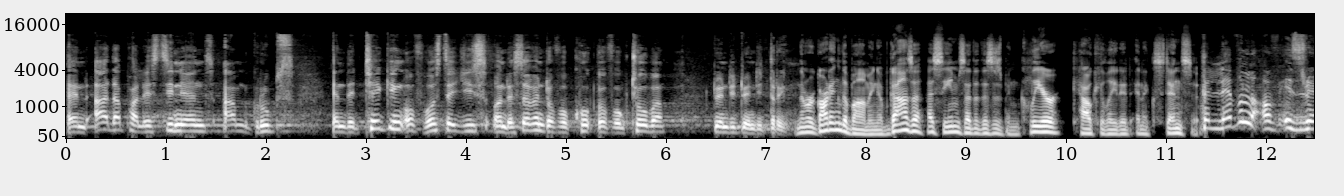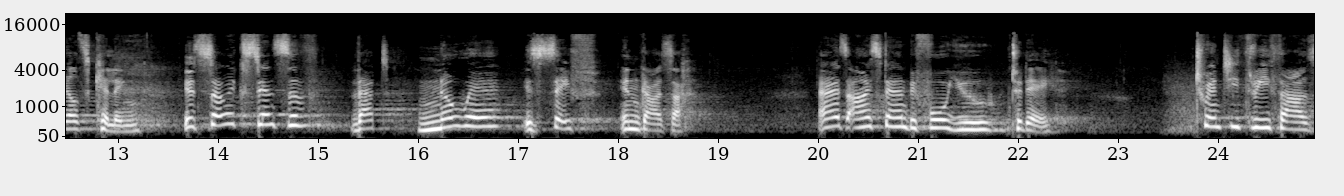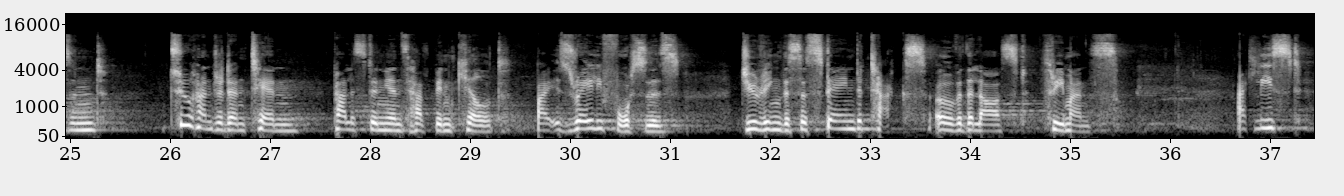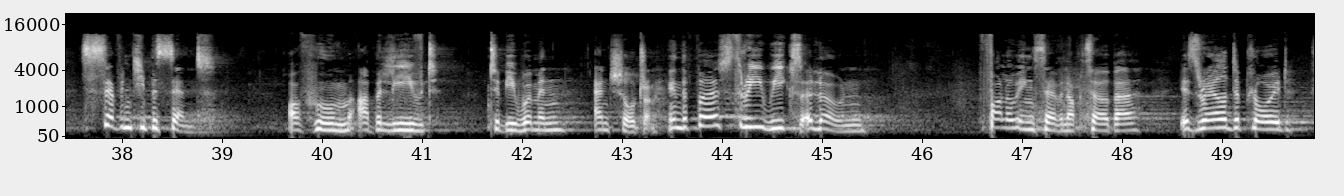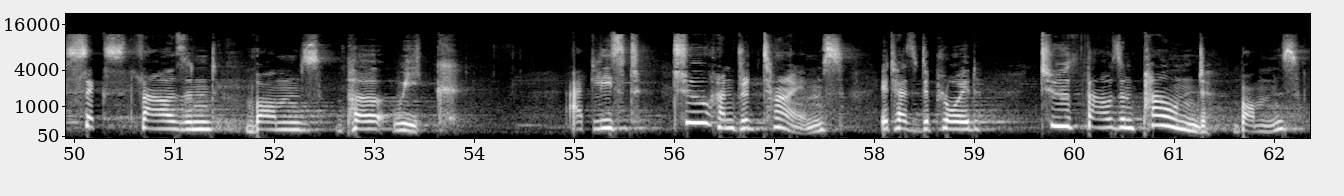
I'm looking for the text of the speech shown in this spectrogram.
and other Palestinian armed groups and the taking of hostages on the 7th of, of October 2023. Now, regarding the bombing of Gaza, Hassim said that this has been clear, calculated, and extensive. The level of Israel's killing is so extensive that nowhere is safe in Gaza. As I stand before you today, 23,210 Palestinians have been killed by Israeli forces during the sustained attacks over the last three months. At least 70% of whom are believed to be women and children. In the first three weeks alone, following 7 October, Israel deployed 6,000 bombs per week. At least 200 times it has deployed 2,000 pound bombs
